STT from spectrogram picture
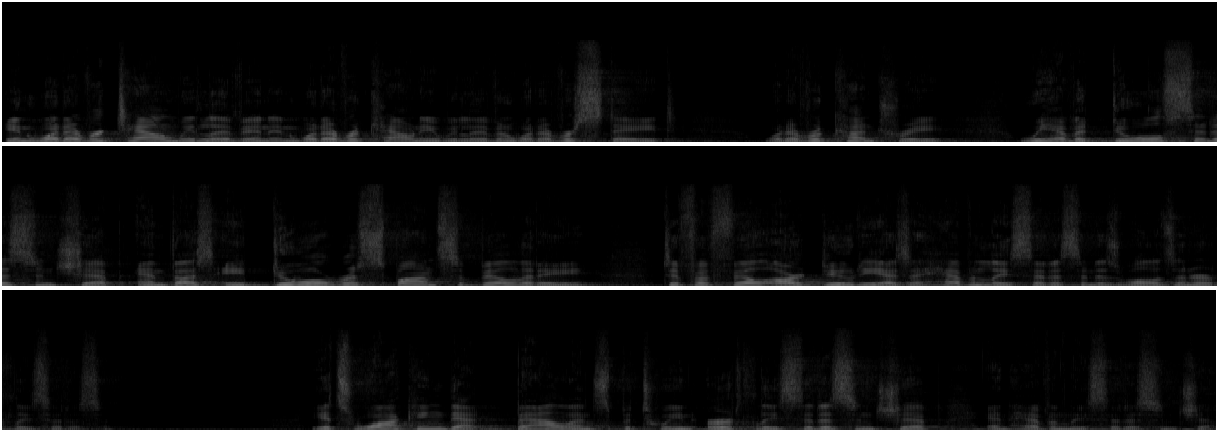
In whatever town we live in, in whatever county we live in, whatever state, whatever country, we have a dual citizenship and thus a dual responsibility to fulfill our duty as a heavenly citizen as well as an earthly citizen. It's walking that balance between earthly citizenship and heavenly citizenship,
